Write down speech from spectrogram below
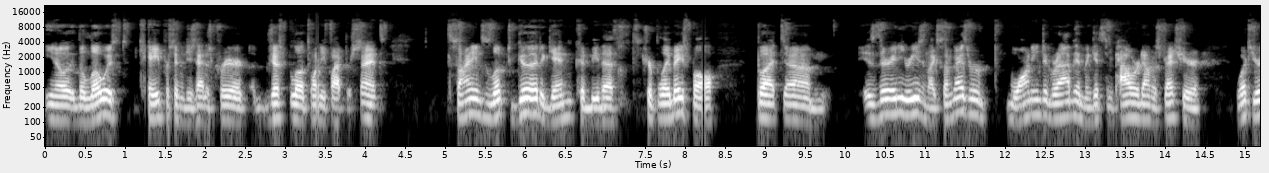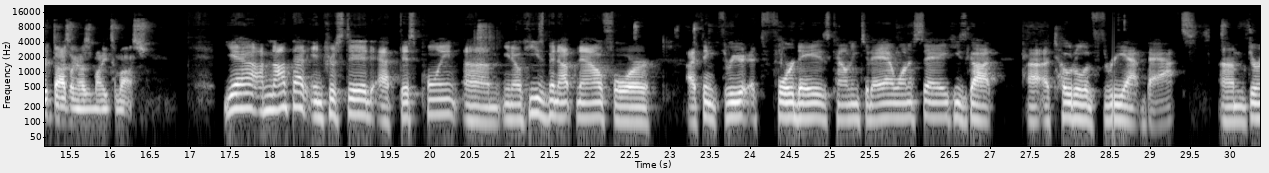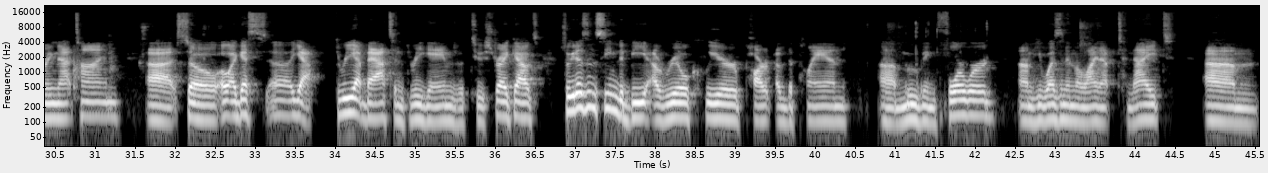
You know, the lowest K percentage he's had his career, just below 25%. Signs looked good. Again, could be the AAA baseball. But um, is there any reason? Like some guys were wanting to grab him and get some power down the stretch here. What's your thoughts on Yasmany Tomas? Yeah, I'm not that interested at this point. Um, you know, he's been up now for I think three, four days, counting today. I want to say he's got uh, a total of three at bats um, during that time. Uh, so, oh, I guess uh, yeah, three at bats in three games with two strikeouts. So he doesn't seem to be a real clear part of the plan uh, moving forward. Um, he wasn't in the lineup tonight. Um,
